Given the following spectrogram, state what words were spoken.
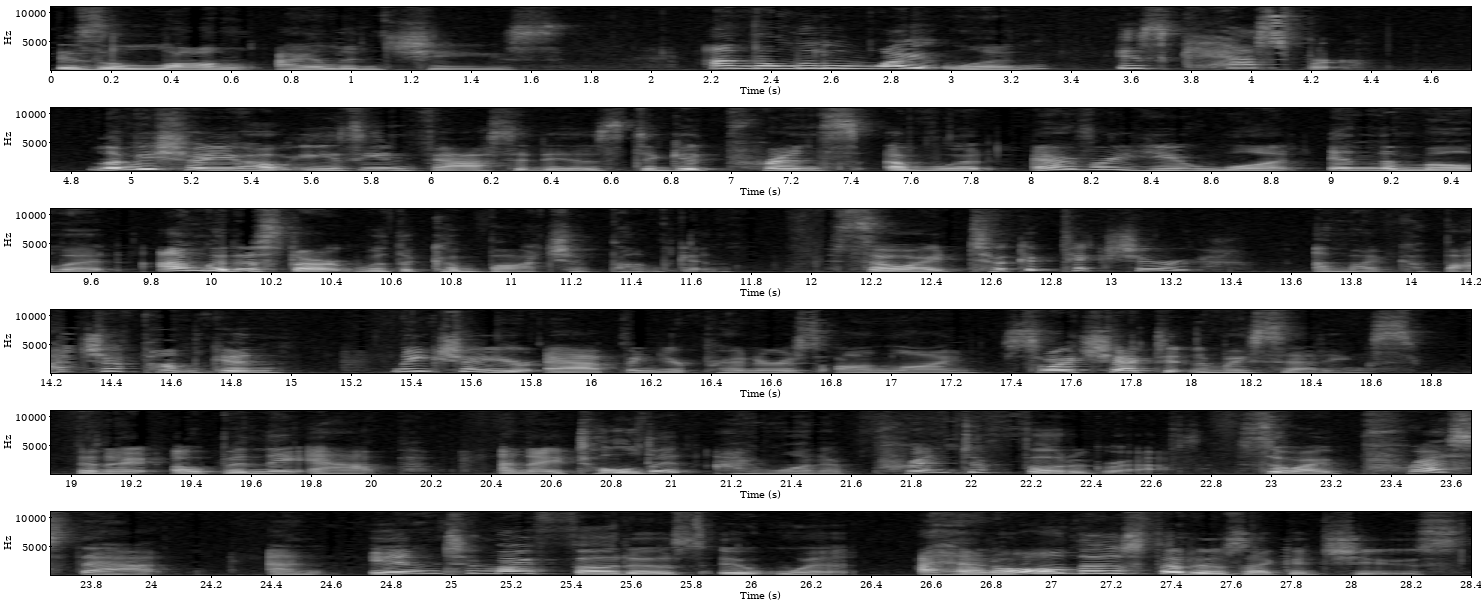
is a Long Island cheese, and the little white one is Casper. Let me show you how easy and fast it is to get prints of whatever you want in the moment. I'm going to start with a kabocha pumpkin. So I took a picture of my kabocha pumpkin. Make sure your app and your printer is online. So I checked it in my settings. Then I opened the app and I told it I want to print a photograph. So I pressed that and into my photos it went. I had all those photos I could choose.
